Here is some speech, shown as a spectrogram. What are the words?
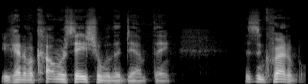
You can have a conversation with the damn thing. It's incredible.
